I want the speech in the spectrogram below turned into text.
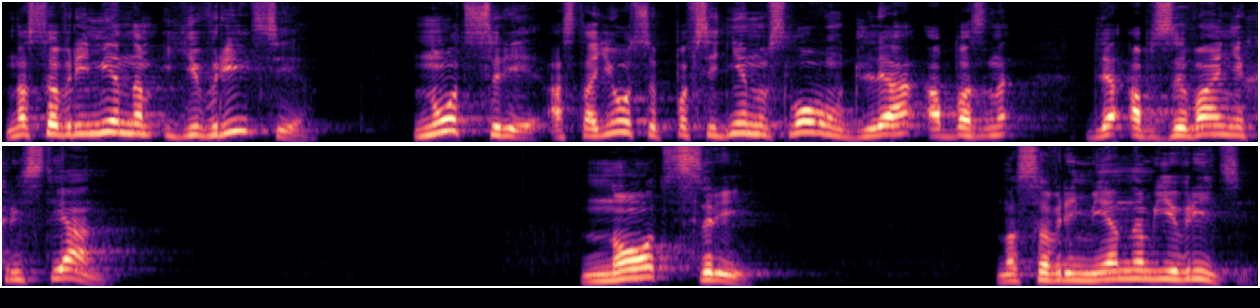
на современном еврите ноцри остается повседневным словом для, обозна... для обзывания христиан. Ноцри на современном еврите.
